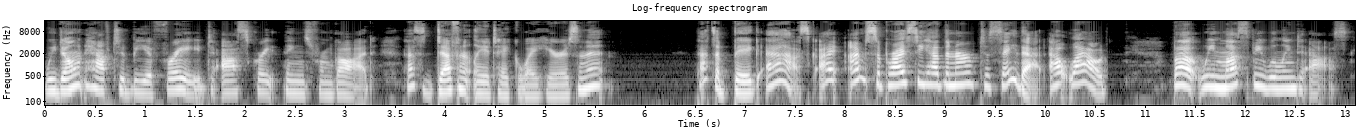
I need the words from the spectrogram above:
we don't have to be afraid to ask great things from God. That's definitely a takeaway here, isn't it? That's a big ask. I, I'm surprised he had the nerve to say that out loud. But we must be willing to ask.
